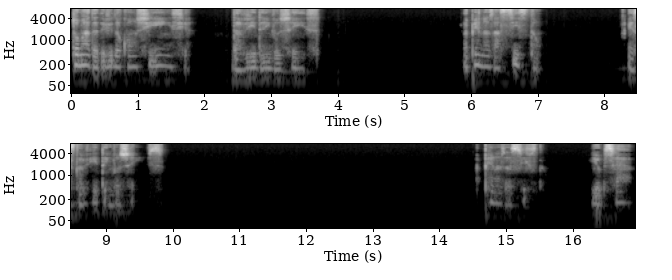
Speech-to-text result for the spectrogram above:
Tomada a devida consciência, da vida em vocês. Apenas assistam esta vida em vocês. Apenas assistam e observem.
